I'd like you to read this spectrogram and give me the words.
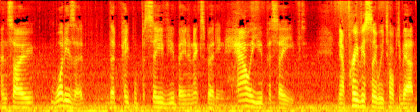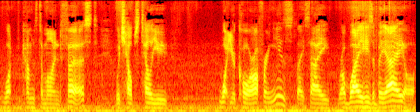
And so, what is it that people perceive you being an expert in? How are you perceived? Now, previously we talked about what comes to mind first, which helps tell you what your core offering is. They say Rob Way, he's a BA, or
